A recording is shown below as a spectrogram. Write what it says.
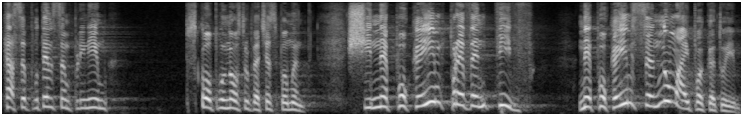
ca să putem să împlinim scopul nostru pe acest pământ. Și ne pocăim preventiv. Ne pocăim să nu mai păcătuim.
